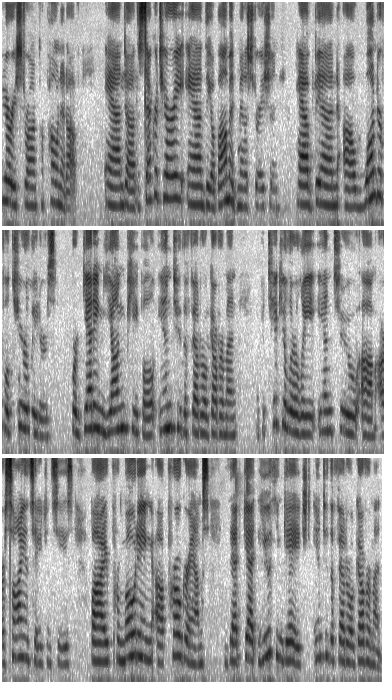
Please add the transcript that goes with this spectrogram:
very strong proponent of. And uh, the Secretary and the Obama administration have been uh, wonderful cheerleaders for getting young people into the federal government, particularly into um, our science agencies, by promoting uh, programs that get youth engaged into the federal government.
